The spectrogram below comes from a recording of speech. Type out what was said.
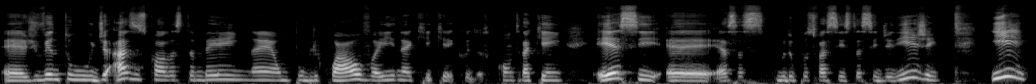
é, juventude, as escolas também, né, um público-alvo aí, né, que, que, contra quem esse, é, esses grupos fascistas se dirigem, e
